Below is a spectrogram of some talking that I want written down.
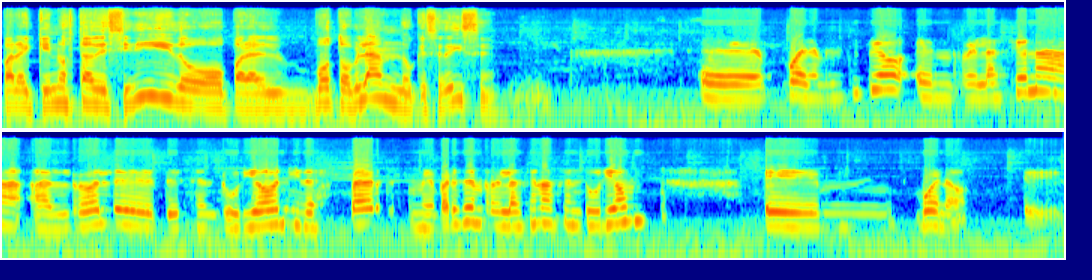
para el que no está decidido o para el voto blando que se dice? Eh, bueno, en principio, en relación al rol de, Centurión y de Expert, me parece en relación a Centurión, em, bueno, eh,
